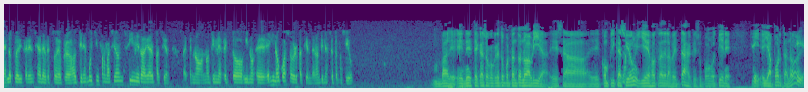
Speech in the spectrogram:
es lo que lo diferencia del resto de pruebas. Tienes mucha información sin irradiar al paciente, o sea que no, no tiene efectos, eh, es inocua sobre el paciente, no tiene efectos nocivos. Vale, en este caso concreto, por tanto, no habría esa eh, complicación y es otra de las ventajas que supongo tiene y, aporta, ¿no? Sí.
